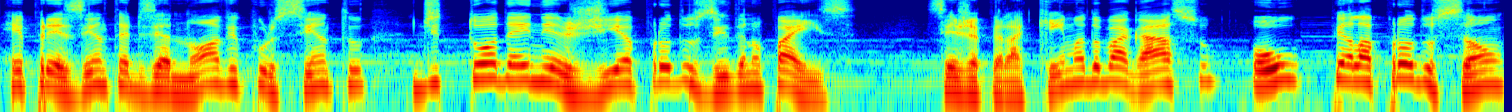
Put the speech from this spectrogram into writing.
representa 19% de toda a energia produzida no país seja pela queima do bagaço ou pela produção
